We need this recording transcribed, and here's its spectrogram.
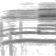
Really?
